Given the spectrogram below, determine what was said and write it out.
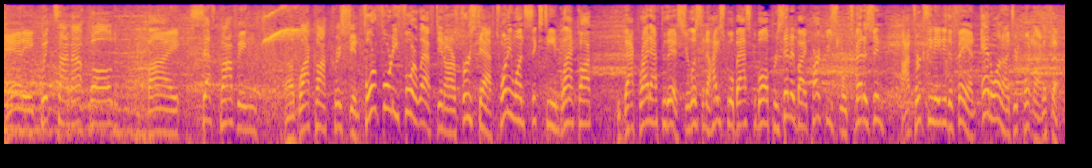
And a quick timeout called by Seth Coffing, uh, Blackhawk Christian. 4.44 left in our first half. 21-16 Blackhawk. Back right after this. You're listening to high school basketball presented by Parkview Sports Medicine on 1380 The Fan and 100.9 FM.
